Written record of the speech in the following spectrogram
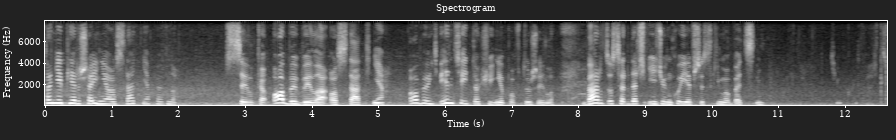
To nie pierwsza i nie ostatnia pewno zsyłka. Oby była ostatnia. Oby więcej to się nie powtórzyło. Bardzo serdecznie dziękuję wszystkim obecnym. Dziękuję bardzo.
